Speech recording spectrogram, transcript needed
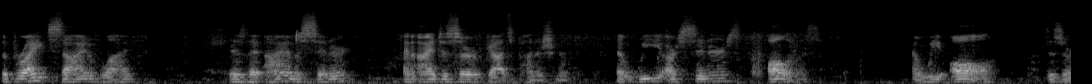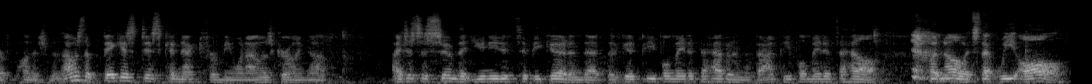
The bright side of life is that I am a sinner and I deserve God's punishment. That we are sinners, all of us, and we all deserve punishment. That was the biggest disconnect for me when I was growing up. I just assumed that you needed to be good and that the good people made it to heaven and the bad people made it to hell. But no, it's that we all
